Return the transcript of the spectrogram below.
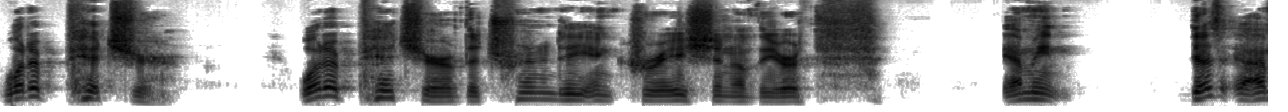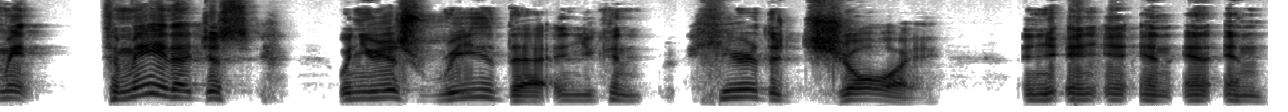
What a picture. What a picture of the Trinity and creation of the earth. I mean, does I mean to me, that just, when you just read that and you can hear the joy in, in, in, in,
